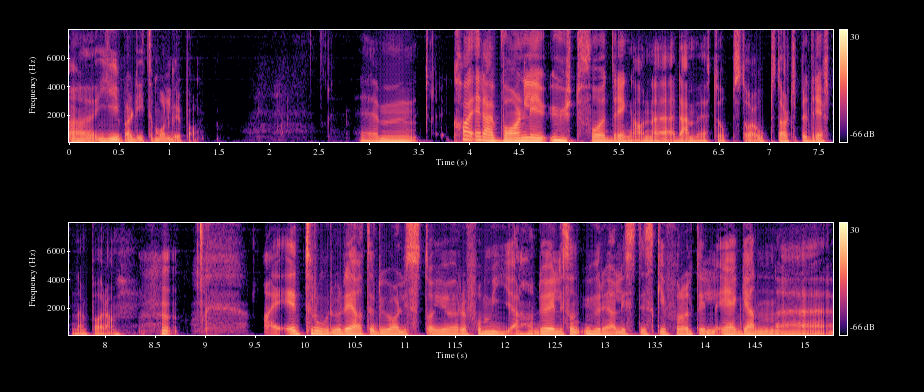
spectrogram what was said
uh, gi verdi til målgruppa. Hva er de vanlige utfordringene de møter oppstartsbedriftene på? da? Nei, jeg tror jo det at du har lyst til å gjøre for mye. Du er litt sånn urealistisk i forhold til egen eh,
